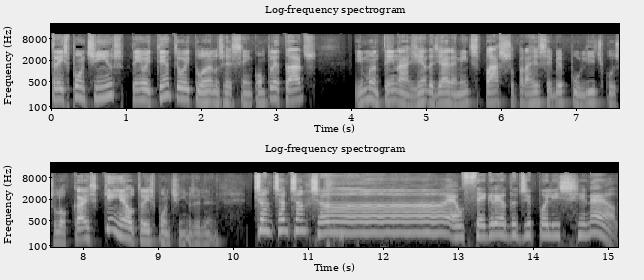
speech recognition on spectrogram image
três pontinhos, tem 88 anos recém-completados e mantém na agenda diariamente espaço para receber políticos locais. Quem é o Três Pontinhos, Eliane? Tchan, tchan, tchan, tchan. É um segredo de polichinelo.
